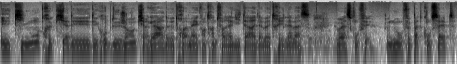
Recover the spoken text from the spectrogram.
et qui montre qu'il y a des, des groupes de gens qui regardent trois mecs en train de faire de la guitare et de la batterie et de la basse. Voilà ce qu'on fait. Nous, on fait pas de concept.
